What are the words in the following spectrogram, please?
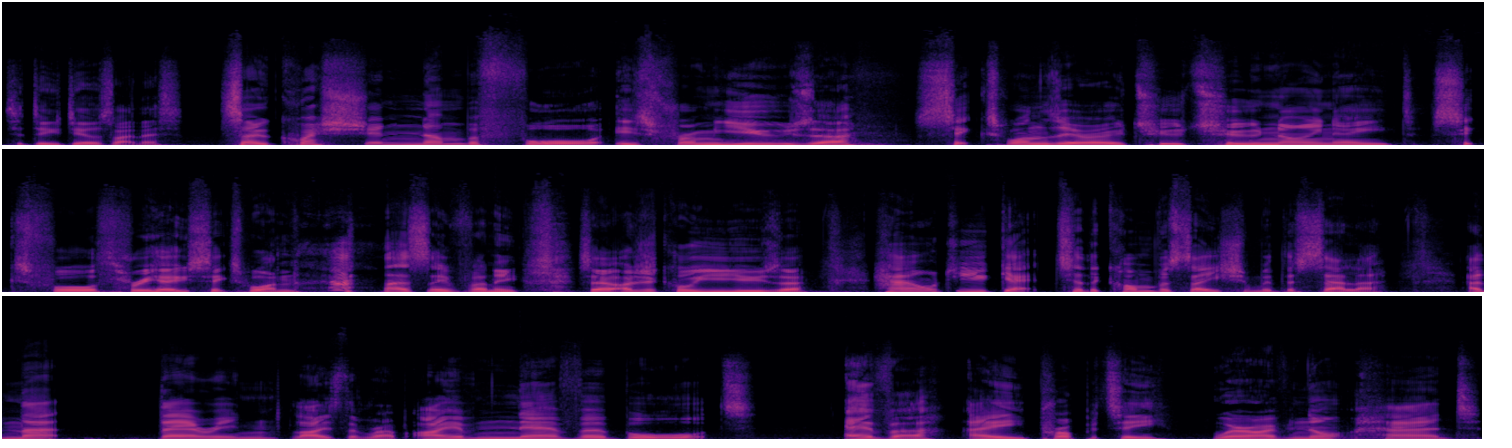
to do deals like this. So question number four is from user six one zero two two nine eight six four three zero six one. That's so funny. So I'll just call you user. How do you get to the conversation with the seller? And that therein lies the rub. I have never bought ever a property where I've not had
